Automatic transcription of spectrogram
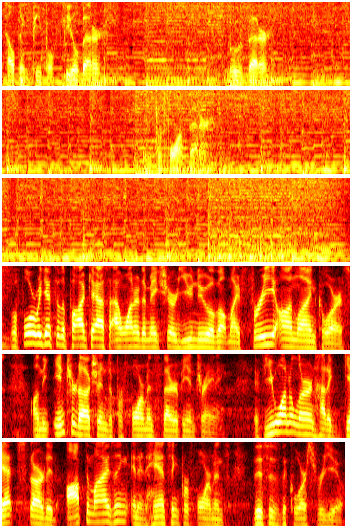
Helping people feel better, move better, and perform better. Before we get to the podcast, I wanted to make sure you knew about my free online course on the introduction to performance therapy and training. If you want to learn how to get started optimizing and enhancing performance, this is the course for you.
